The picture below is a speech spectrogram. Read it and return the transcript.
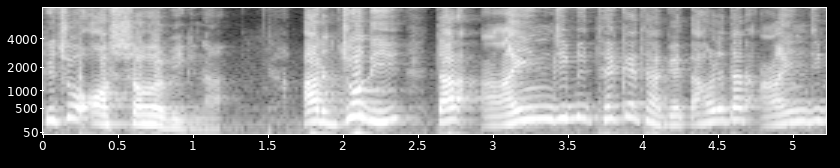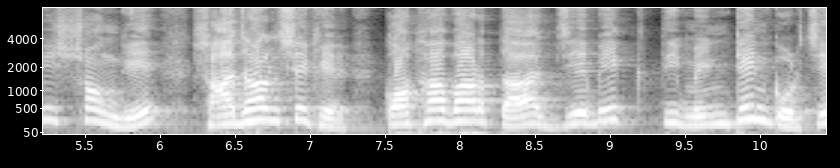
কিছু অস্বাভাবিক না। আর যদি তার আইনজীবী থেকে থাকে, তাহলে তার আইনজীবীর সঙ্গে শাহজাহান শেখের কথাবার্তা যে ব্যক্তি মেনটেন করছে,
